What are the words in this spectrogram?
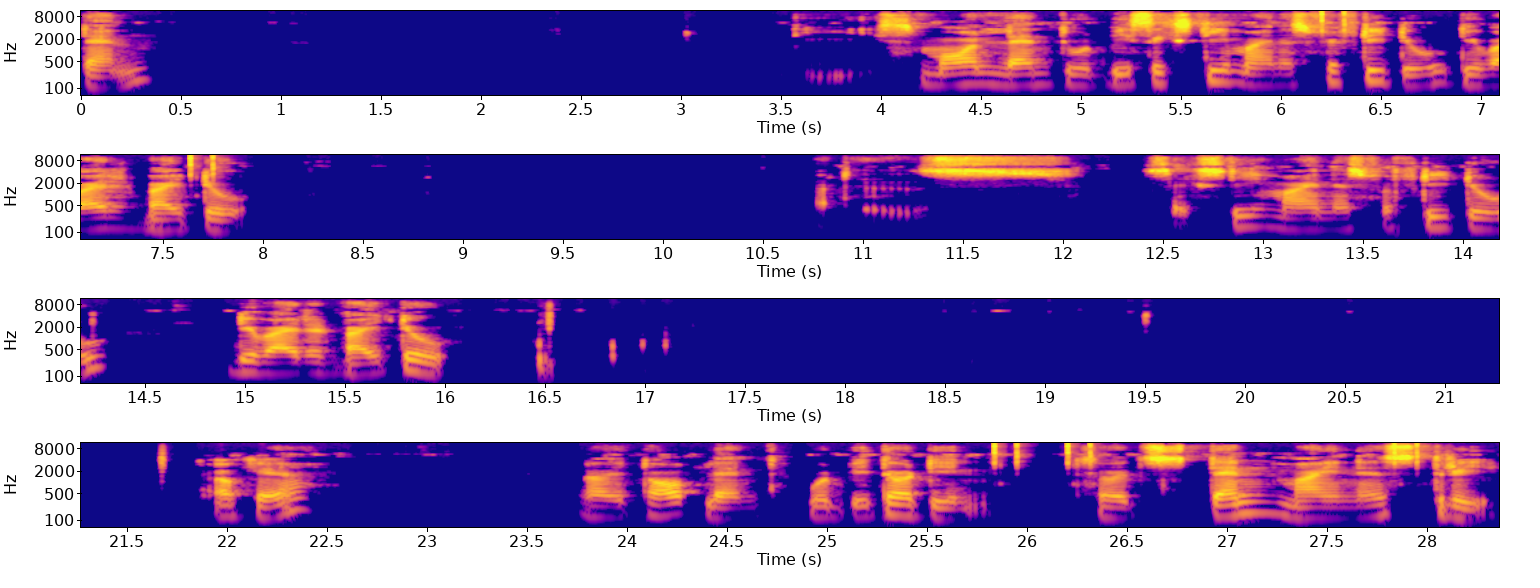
10 small length would be 60 minus 52 divided by 2. That is 60 minus 52 divided by 2. Okay. Now the top length would be 13. So it's 10 minus 3.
